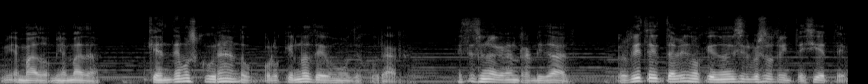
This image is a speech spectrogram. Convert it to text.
mi amado, mi amada, que andemos jurando por lo que no debemos de jurar. Esta es una gran realidad. Pero fíjate también lo que nos dice el verso 37.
